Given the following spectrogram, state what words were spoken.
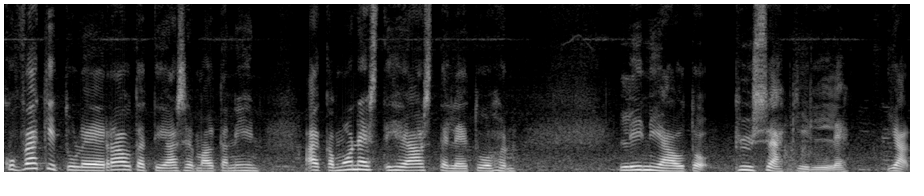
kun väki tulee rautatieasemalta, niin aika monesti he astelee tuohon linja-autopysäkille. Ja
